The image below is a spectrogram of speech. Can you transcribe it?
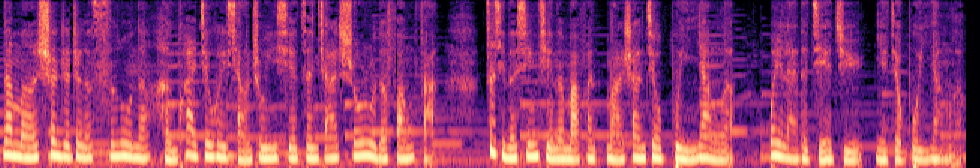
那么顺着这个思路呢，很快就会想出一些增加收入的方法，自己的心情呢，马上马上就不一样了。未来的结局也就不一样了。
